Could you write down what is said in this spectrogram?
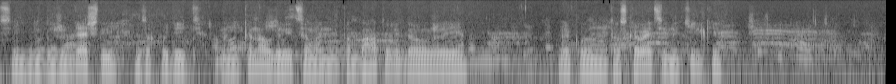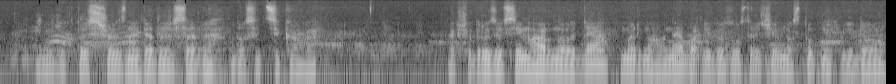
Всім буду дуже вдячний. Заходіть на мій канал, дивіться, в мене там багато відео вже є. Викладено Трускавець і не тільки. Може хтось щось знайде для себе досить цікаве. Так що, друзі, всім гарного дня, мирного неба і до зустрічі в наступних відео.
